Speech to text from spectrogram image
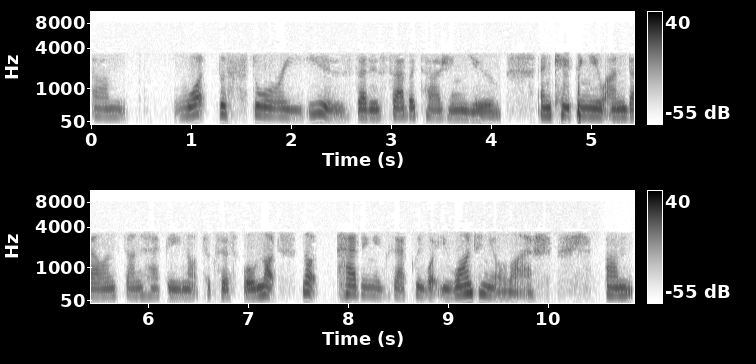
um, what the story is that is sabotaging you and keeping you unbalanced, unhappy, not successful, not not having exactly what you want in your life. Um,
